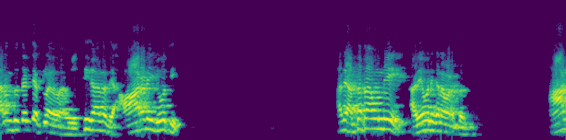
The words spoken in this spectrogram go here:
అరంధోతి అంటే అట్లా వ్యక్తి కాదు అది ఆరణి జ్యోతి. అది అంతటా ఉంది అదేమని కనబడుతుంది? ఆడ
